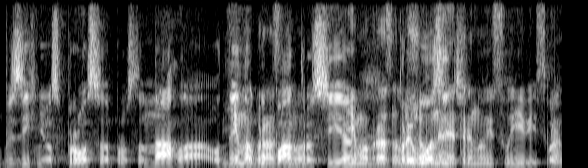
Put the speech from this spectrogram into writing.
без їхнього спросу, просто нагла. Один їм окупант образливо- Росія. їм образливо, що вони не тренують свої війська. При,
